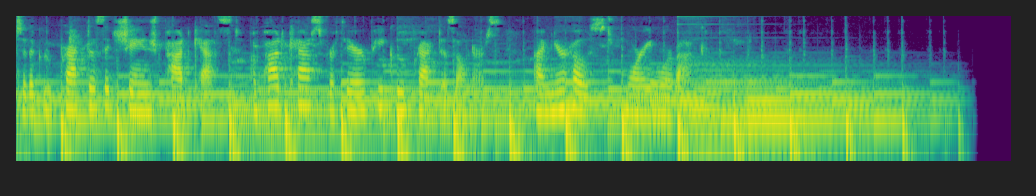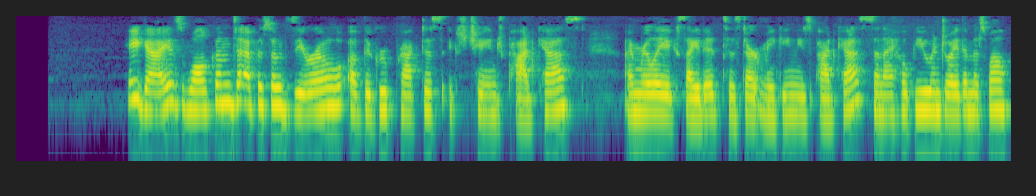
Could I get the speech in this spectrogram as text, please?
to the Group Practice Exchange Podcast, a podcast for therapy group practice owners. I'm your host, Maureen Werrbach. Hey guys, welcome to episode zero of the Group Practice Exchange Podcast. I'm really excited to start making these podcasts, and I hope you enjoy them as well.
